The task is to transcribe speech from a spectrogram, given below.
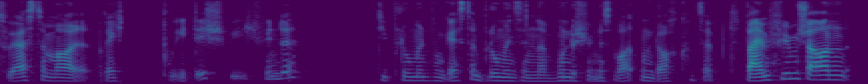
zuerst einmal recht poetisch, wie ich finde die Blumen von gestern. Blumen sind ein wunderschönes Wort und auch Konzept. Beim Filmschauen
